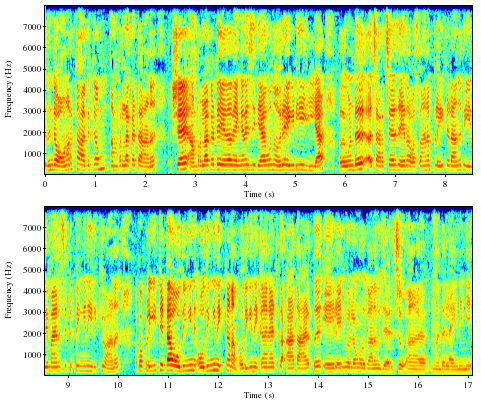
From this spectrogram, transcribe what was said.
ഇതിന്റെ ഓണർക്ക് ആഗ്രഹം അംബ്രല പക്ഷേ അംബ്രല കട്ട് ചെയ്താൽ അത് എങ്ങനെ ശരിയാകുമെന്ന് ഒരു ഐഡിയ ഇല്ല. അതുകൊണ്ട് ചർച്ച ചെയ്ത് അവസാനം പ്ലീറ്റ് ഇടാമെന്ന് തീരുമാനിച്ചിട്ട് ഇപ്പം ഇങ്ങനെ ഇരിക്കുവാണ്. അപ്പോൾ പ്ലീറ്റ് ഇട്ടാൽ ഒതുങ്ങി ഒതുങ്ങി നിൽക്കണം ഒതുങ്ങി നിൽക്കാനായിട്ട് ത- ആ താഴത്ത് എ ലൈൻ വല്ലതും കൊടുക്കാമെന്ന് വിചാരിച്ചു. എന്റെ ലൈനിങ്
